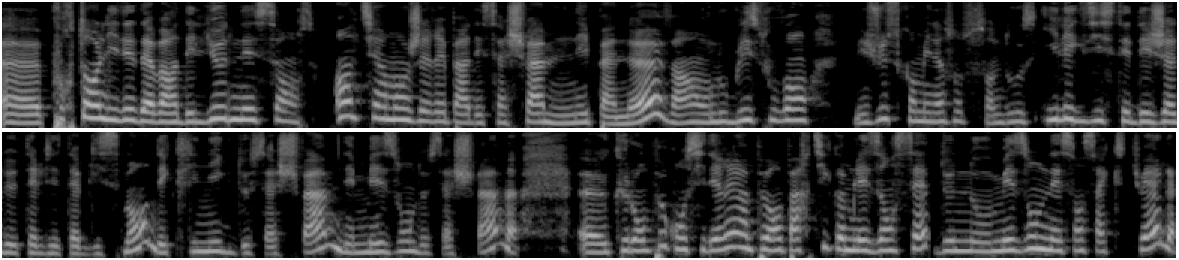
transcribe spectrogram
Euh, pourtant, l'idée d'avoir des lieux de naissance entièrement gérés par des sages-femmes n'est pas neuve. Hein. On l'oublie souvent, mais jusqu'en 1972, il existait déjà de tels établissements, des cliniques de sages-femmes, des maisons de sages-femmes, euh, que l'on peut considérer un peu en partie comme les ancêtres de nos maisons de naissance actuelles.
